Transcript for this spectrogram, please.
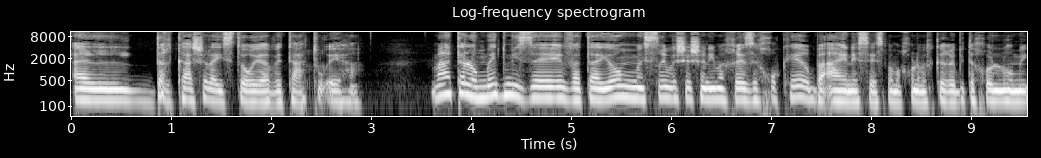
על דרכה של ההיסטוריה ותעתועיה? מה אתה לומד מזה, ואתה היום, 26 שנים אחרי זה, חוקר ב-INSS, במכון למחקרי ביטחון לאומי?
